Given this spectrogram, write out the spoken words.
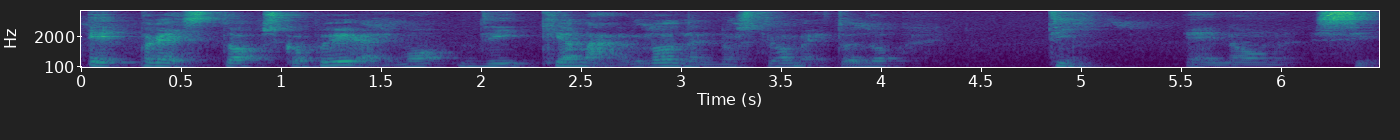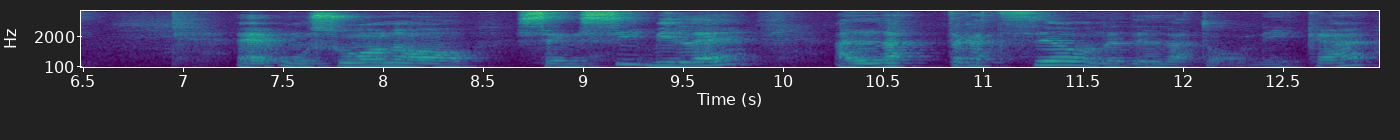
e presto scopriremo di chiamarlo nel nostro metodo Ti e non Si. È un suono sensibile all'attrazione della tonica,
